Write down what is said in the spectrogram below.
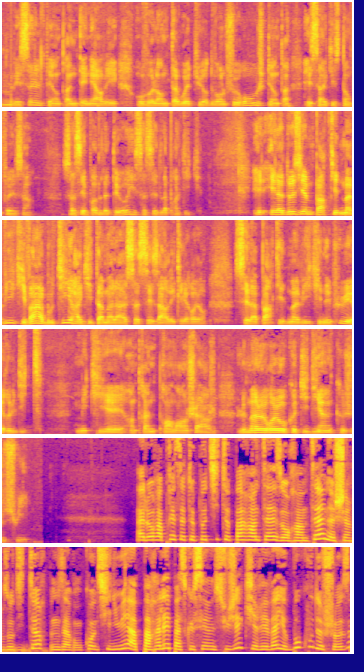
La vaisselle, t'es en train de t'énerver au volant de ta voiture devant le feu rouge, t'es en train... Et ça, qu'est-ce que t'en fais, ça? Ça, c'est pas de la théorie, ça, c'est de la pratique. Et, et, la deuxième partie de ma vie qui va aboutir à Kitamalas, à César l'éclaireur, c'est la partie de ma vie qui n'est plus érudite, mais qui est en train de prendre en charge le malheureux au quotidien que je suis. Alors après cette petite parenthèse hors antenne, chers auditeurs, nous avons continué à parler parce que c'est un sujet qui réveille beaucoup de choses.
